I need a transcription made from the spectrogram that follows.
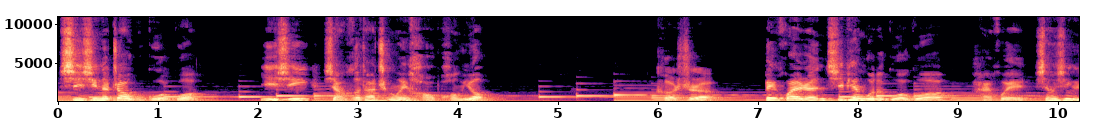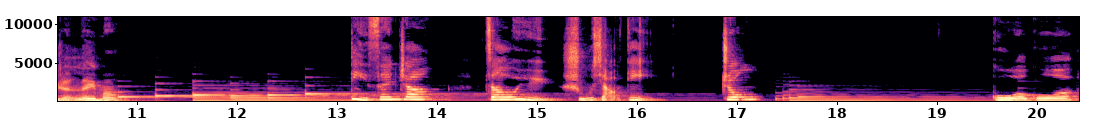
细心的照顾果果，一心想和他成为好朋友。可是，被坏人欺骗过的果果。还会相信人类吗？第三章遭遇鼠小弟中，果果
